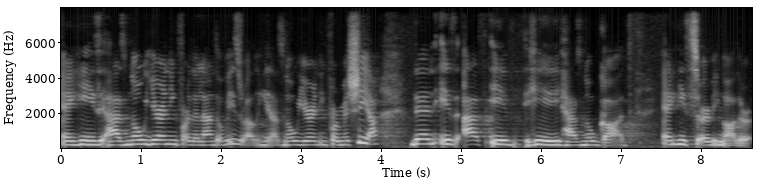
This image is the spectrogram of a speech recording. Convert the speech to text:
and he has no yearning for the land of Israel and he has no yearning for Mashiach, then it's as if he has no God and he's serving other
